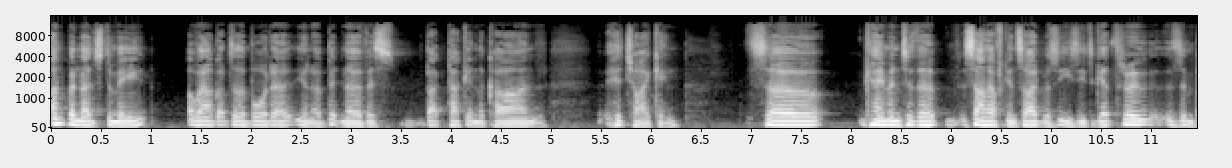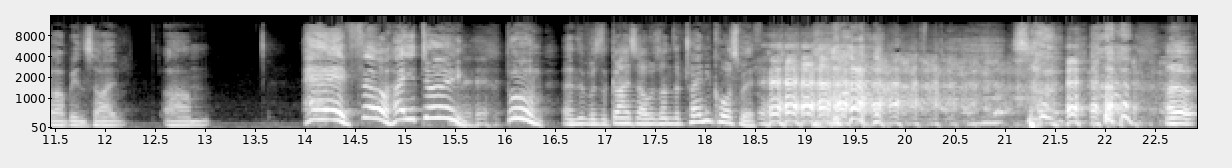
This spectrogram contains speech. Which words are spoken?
unbeknownst to me, when I got to the border, you know, a bit nervous, backpack in the car and hitchhiking. So came into the South African side was easy to get through. The Zimbabwean side, um, hey Phil, how you doing? Boom, and it was the guys I was on the training course with. so, I thought,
